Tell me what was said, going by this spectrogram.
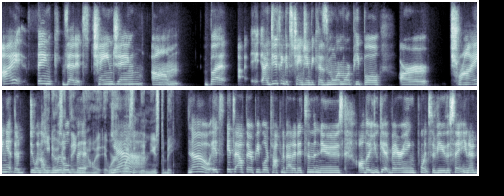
I think that it's changing, um, but I, I do think it's changing because more and more people are trying it. They're doing a Keto's little a thing bit. now, it, where Yeah. it wasn't didn't used to be. No, it's it's out there. People are talking about it. It's in the news. Although you get varying points of view. The same, you know,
